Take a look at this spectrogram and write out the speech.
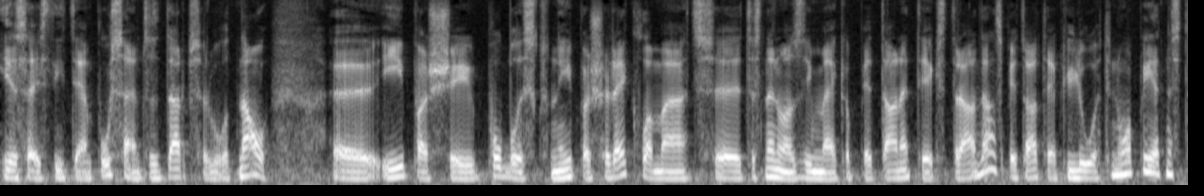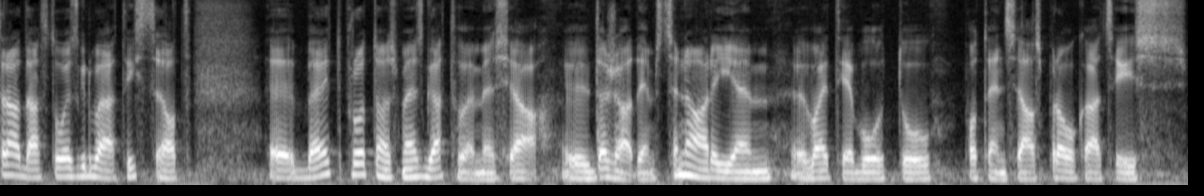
iesaistītiem pusēm. Tas darbs varbūt nav īpaši publisks un īpaši reklamēts. Tas nenozīmē, ka pie tā netiek strādāts, pie tā tiek ļoti nopietni strādāts. To es gribētu izcelt. Bet, protams, mēs gatavojamies jā, dažādiem scenārijiem, vai tie būtu potenciāls provokācijas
